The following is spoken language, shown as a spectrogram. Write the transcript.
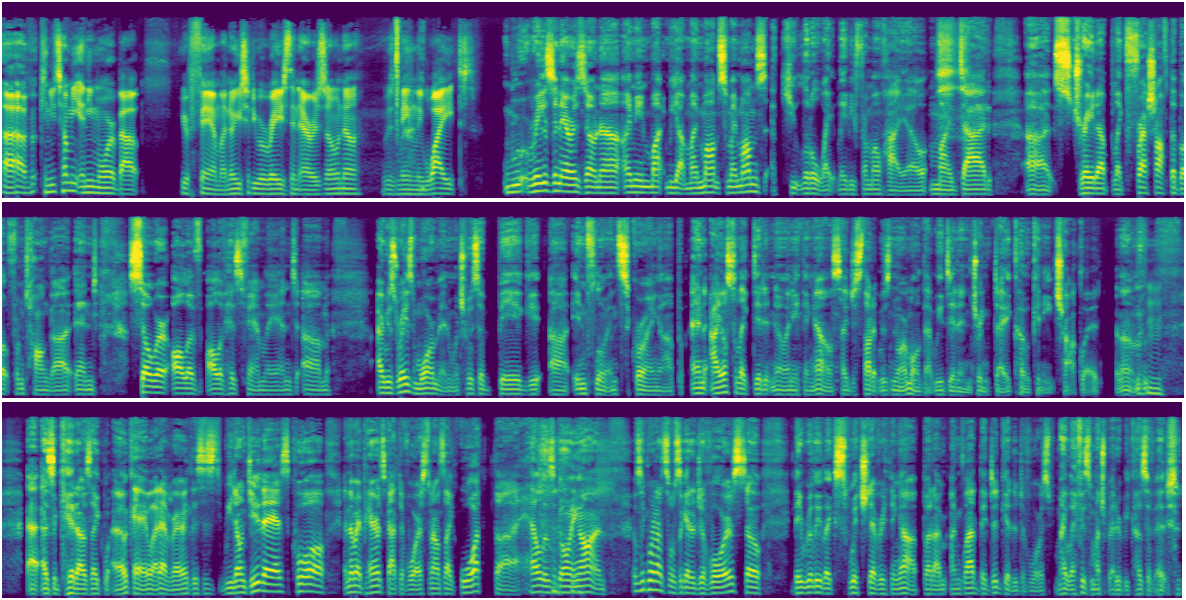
Um, can you tell me any more about your fam? I know you said you were raised in Arizona. It was mainly white. Raised in Arizona. I mean, my yeah, my mom. So my mom's a cute little white lady from Ohio. My dad, uh, straight up like fresh off the boat from Tonga, and so were all of all of his family. And um, I was raised Mormon, which was a big uh, influence growing up. And I also like didn't know anything else. I just thought it was normal that we didn't drink Diet Coke and eat chocolate. Um, a- As a kid, I was like, okay, whatever. This is we don't do this. Cool. And then my parents got divorced, and I was like, what the hell is going on? I was like, we're not supposed to get a divorce. So they really like switched everything up. But I'm I'm glad they did get a divorce. My life is much better because of it.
